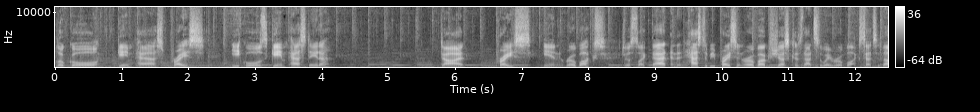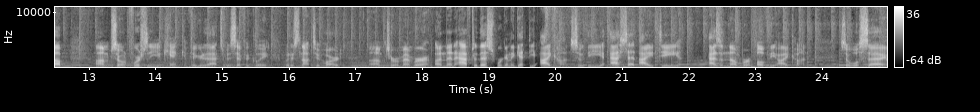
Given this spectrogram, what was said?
local Game Pass price equals Game Pass data dot price in Robux, just like that. And it has to be price in Robux just because that's the way Roblox sets it up. Um, so unfortunately, you can't configure that specifically, but it's not too hard um, to remember. And then after this, we're going to get the icon. So the asset ID as a number of the icon. So we'll say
